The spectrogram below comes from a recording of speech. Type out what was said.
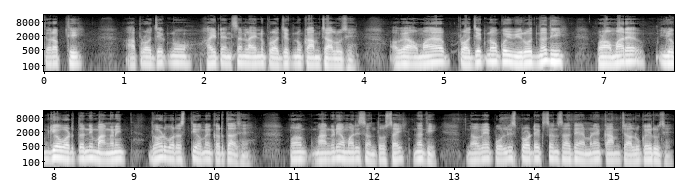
તરફથી આ પ્રોજેક્ટનું હાઈ ટેન્શન લાઇનનું પ્રોજેક્ટનું કામ ચાલુ છે. હવે અમારા પ્રોજેક્ટનો કોઈ વિરોધ નથી. પણ અમારે યોગ્ય વળતરની માંગણી દોઢ વર્ષથી અમે કરતા છે. પણ માંગણી અમારી સંતોષાઈ નથી. હવે પોલીસ પ્રોટેક્શન સાથે એમણે કામ ચાલુ કર્યું છે.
